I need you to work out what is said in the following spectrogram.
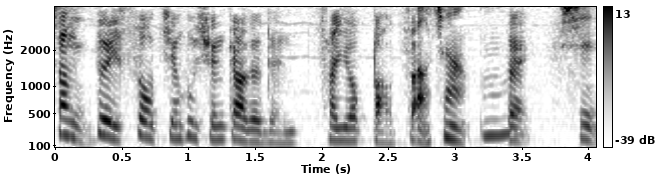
让对受监护宣告的人才有保障。保障，嗯，对，是。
